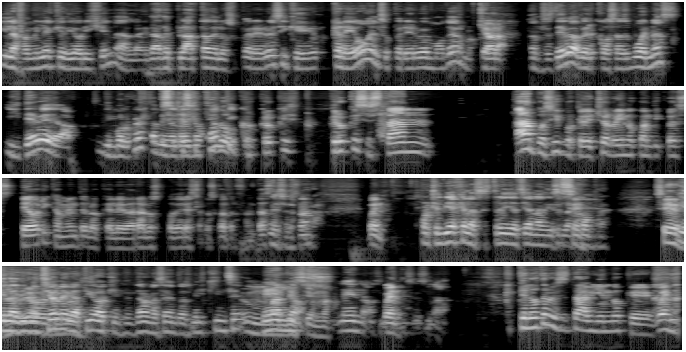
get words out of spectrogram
y la familia que dio origen a la edad de plata de los superhéroes y que creó el superhéroe moderno. Que ahora, Entonces debe haber cosas buenas y debe involucrar también Sí, el es reino digo, cuántico. cre- creo, que, creo que se están. Ah, pues sí, porque de hecho el reino cuántico es teóricamente lo que le dará los poderes a los cuatro fantásticos, Eso es ¿no? verdad. Bueno, Porque el viaje a las estrellas ya nadie se la Sí. compra. sí, Y la dimensión negativa que intentaron hacer en 2015, menos, Malísima. menos. Bueno. Entonces, no. Que- Que la otra vez estaba viendo que, bueno,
